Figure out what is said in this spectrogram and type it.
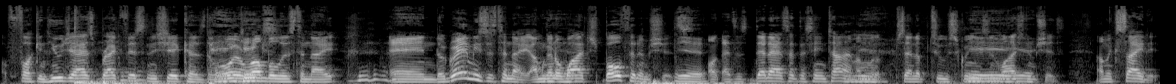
a fucking huge ass breakfast and shit because the Royal Rumble is tonight and the Grammys is tonight. I'm gonna watch both of them shits. Yeah. on- at this dead ass at the same time. I'm gonna set up two screens Yeah, and yeah, watch yeah. them shits. I'm excited.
